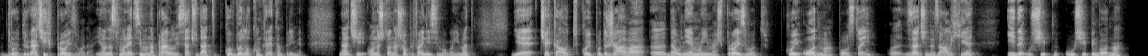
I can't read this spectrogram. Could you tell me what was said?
dru- drugačijih proizvoda. I onda smo recimo napravili, sad ću dati ko vrlo konkretan primjer. Znači, ono što na Shopify nisi mogao imat, je checkout koji podržava e, da u njemu imaš proizvod koji odma postoji, e, znači na zalihije, ide u, ship, u shipping odma,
